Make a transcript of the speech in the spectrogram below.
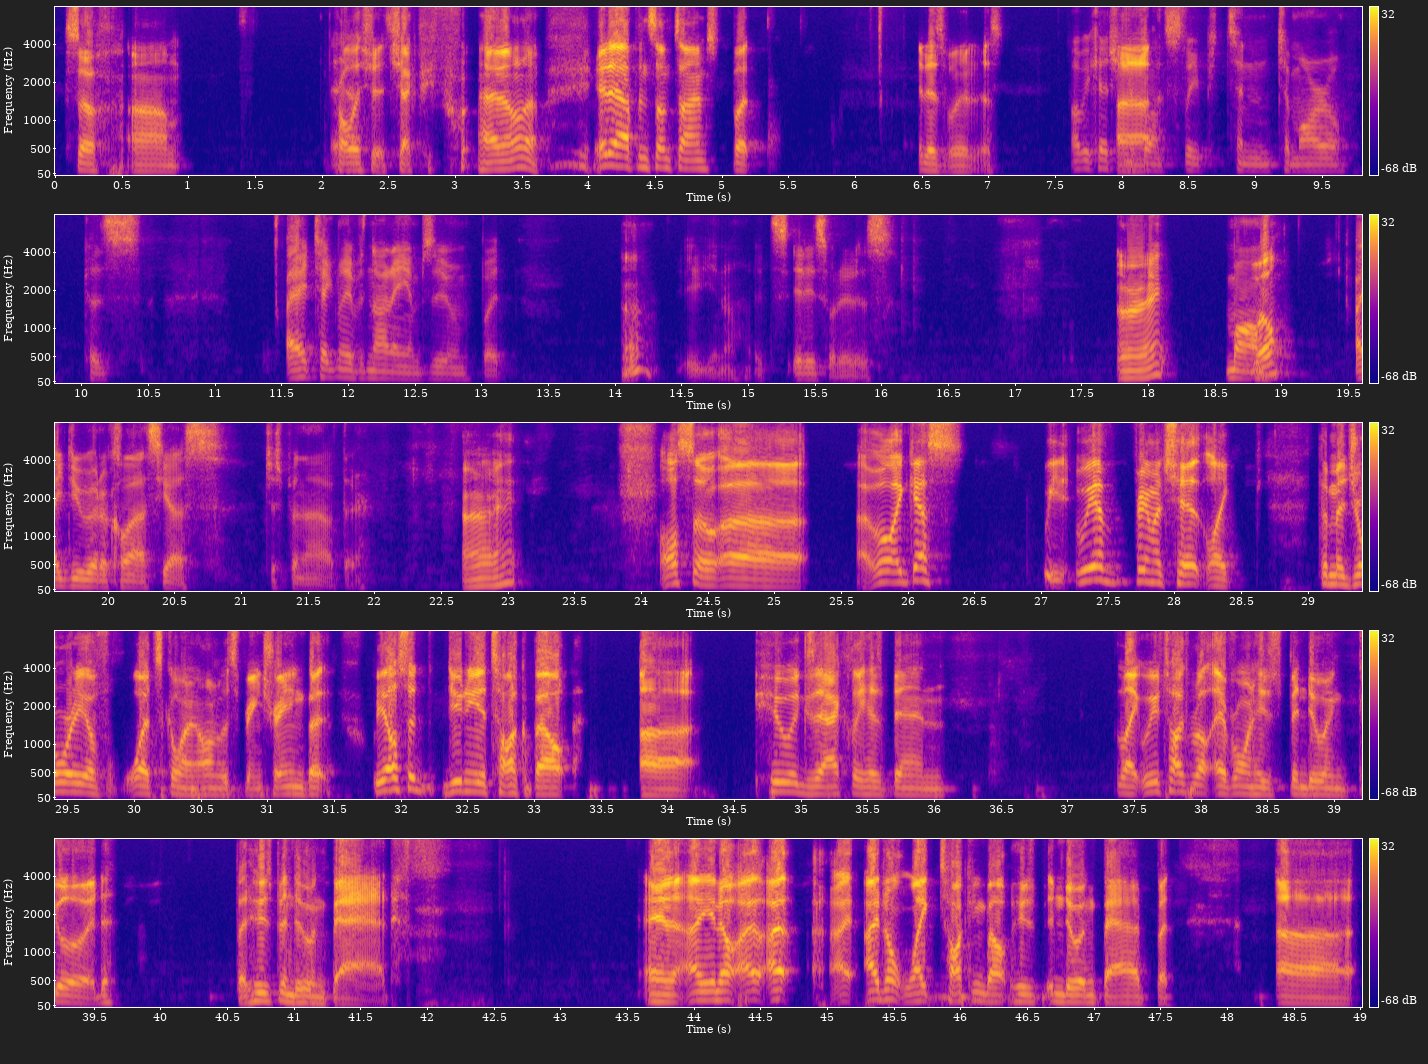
So, um, probably should have checked before. I don't know. It happens sometimes, but it is what it is. I'll be catching up Uh, on sleep t- tomorrow because I technically have a 9 a.m. Zoom, but y- you know, it's it is what it is. All right. Mom, Well, I do go to class. Yes, just putting that out there. All right. Also, uh, well, I guess we we have pretty much hit like the majority of what's going on with spring training, but we also do need to talk about uh who exactly has been like we've talked about everyone who's been doing good, but who's been doing bad. And I, you know, I, I I I don't like talking about who's been doing bad, but uh,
